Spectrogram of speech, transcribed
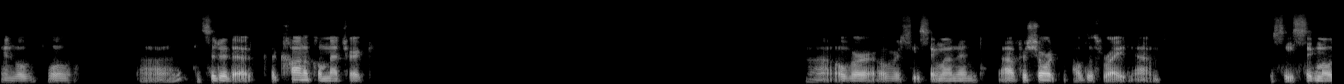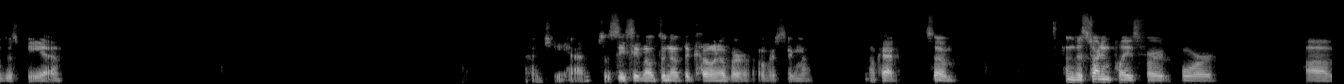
and we'll we'll uh, consider the, the conical metric uh, over over c sigma, and then uh, for short, I'll just write um, c sigma will just be a G hat. So C sigma will denote the cone over over sigma. Okay, so and the starting place for for uh,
